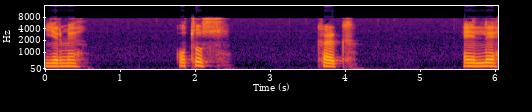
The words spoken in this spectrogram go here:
20 30 40 50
